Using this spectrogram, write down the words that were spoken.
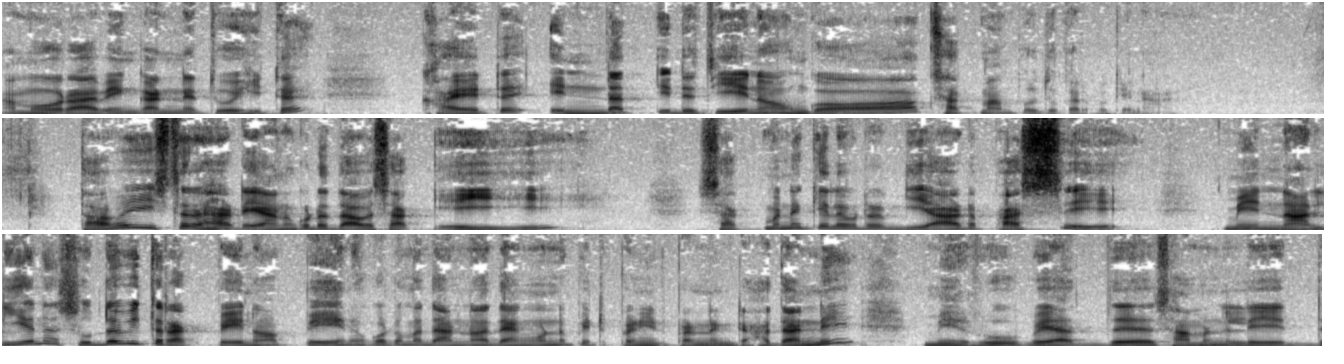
අමෝරාවෙන් ගන්න නැතුව හිට කයට එන්නත් ඉඩ තියෙනවා. හුඟක් සක්මන් පුරුදු කරපු කෙනා. තව ඉස්සරහට යනකොට දවසක් එයි සක්මන කෙලවර ගියාට පස්සේ මේ නලියන සුද විතරක් පේනවා. පේනකොටම දන්නවා දැන් ඔන්න පිටපණිට පන්නන්න හදන්නේ මේ රූපයක්ද සමනලේද්ද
